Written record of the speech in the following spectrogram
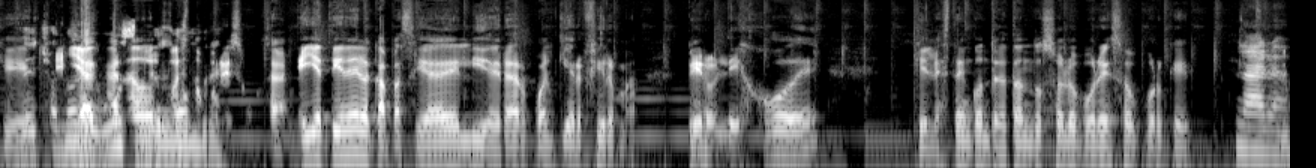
que, hecho, no ella le ha ganado el el puesto por eso. O sea, ella tiene la capacidad de liderar cualquier firma, pero le jode que la estén contratando solo por eso, porque Claro,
